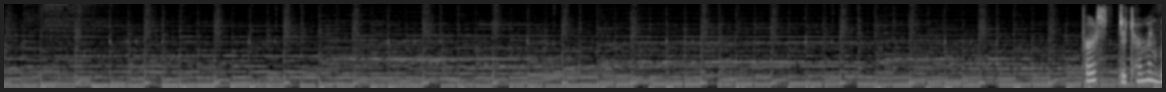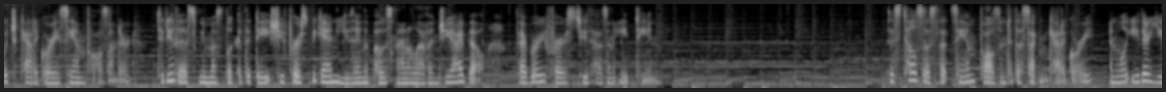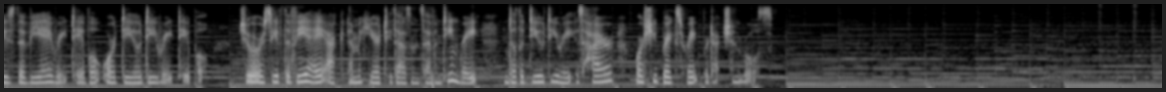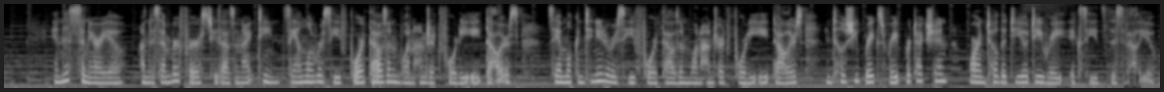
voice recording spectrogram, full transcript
First, determine which category Sam falls under. To do this, we must look at the date she first began using the post 9 11 GI Bill, February 1, 2018. This tells us that Sam falls into the second category and will either use the VA rate table or DoD rate table. She will receive the VA academic year 2017 rate until the DoD rate is higher or she breaks rate protection rules. In this scenario, on December 1, 2019, Sam will receive $4,148. Sam will continue to receive $4,148 until she breaks rate protection or until the DoD rate exceeds this value.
